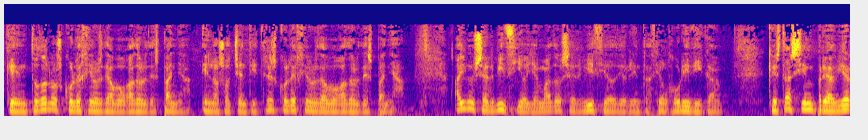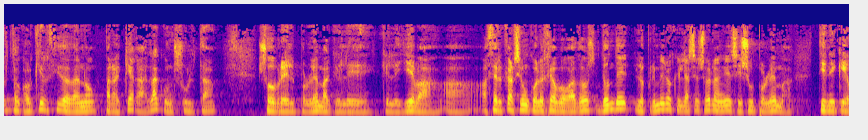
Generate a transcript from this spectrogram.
que en todos los colegios de abogados de España, en los 83 colegios de abogados de España, hay un servicio llamado Servicio de Orientación Jurídica que está siempre abierto a cualquier ciudadano para que haga la consulta sobre el problema que le, que le lleva a acercarse a un colegio de abogados, donde lo primero que le asesoran es si su problema tiene que,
